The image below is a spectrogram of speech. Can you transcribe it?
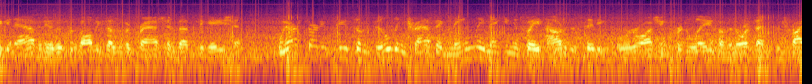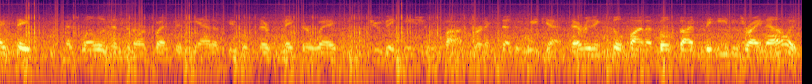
Michigan Avenue. This is all because of a crash investigation. We are starting to see some building traffic mainly making its way out of the city. We're watching for delays on the north end of the tri-state as well as into northwest Indiana as people make their way to vacation spots for an extended weekend. Everything's still fine on both sides of the Edens right now. It's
